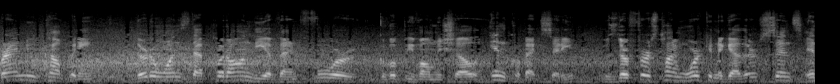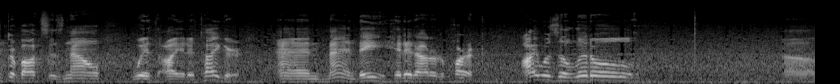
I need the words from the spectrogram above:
brand new company. They're the ones that put on the event for Groupe Yvon Michel in Quebec City. It was their first time working together since Interbox is now with Eye the Tiger. And man, they hit it out of the park. I was a little... Uh,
